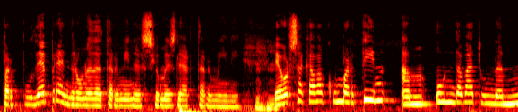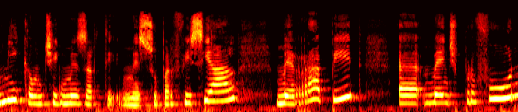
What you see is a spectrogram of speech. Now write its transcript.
per poder prendre una determinació més llarg termini. Uh -huh. Llavors s'acaba convertint en un debat una mica un xic més, més superficial, més ràpid, eh, menys profund,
